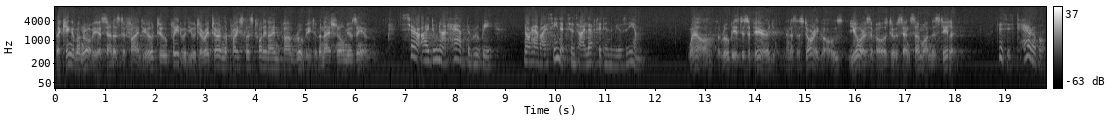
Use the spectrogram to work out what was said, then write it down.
The King of Monrovia sent us to find you to plead with you to return the priceless 29-pound ruby to the National Museum. Sir, I do not have the ruby, nor have I seen it since I left it in the museum. Well, the ruby has disappeared, and as the story goes, you are supposed to send someone to steal it. This is terrible.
